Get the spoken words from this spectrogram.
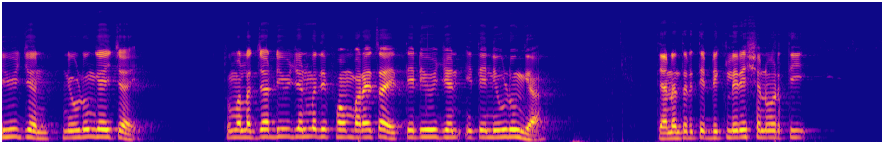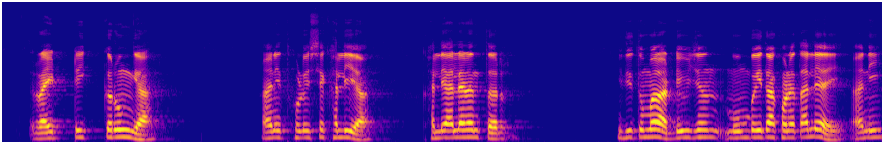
डिव्हिजन निवडून घ्यायचे आहे. तुम्हाला ज्या डिव्हिजनमध्ये फॉर्म भरायचा आहे ते डिव्हिजन इथे निवडून घ्या. त्यानंतर इथे डिक्लेरेशनवरती राईट टिक करून घ्या. आणि थोडेसे खाली या. खाली आल्यानंतर इथे तुम्हाला डिव्हिजन मुंबई दाखवण्यात आले आहे आणि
